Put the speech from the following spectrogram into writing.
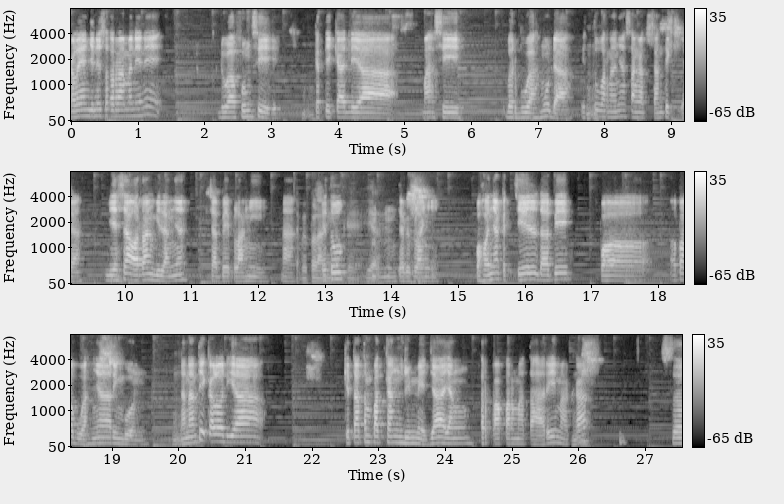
Kalau yang jenis ornamen ini dua fungsi ketika dia masih berbuah muda itu warnanya sangat cantik ya. Biasa orang bilangnya cabai pelangi. Nah, cabai pelangi, itu okay. yeah. mm, cabai pelangi. Pohonnya kecil tapi po apa buahnya rimbun. Hmm. Nah, nanti kalau dia kita tempatkan di meja yang terpapar matahari, maka hmm. se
